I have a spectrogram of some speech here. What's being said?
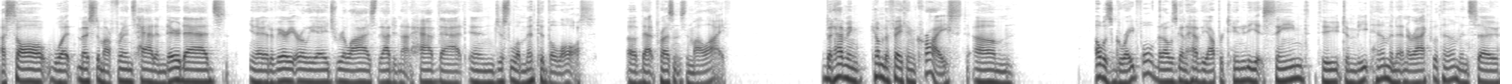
I saw what most of my friends had in their dads, you know, at a very early age, realized that I did not have that and just lamented the loss of that presence in my life. But having come to faith in Christ, um, I was grateful that I was going to have the opportunity, it seemed, to to meet him and interact with him. And so,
